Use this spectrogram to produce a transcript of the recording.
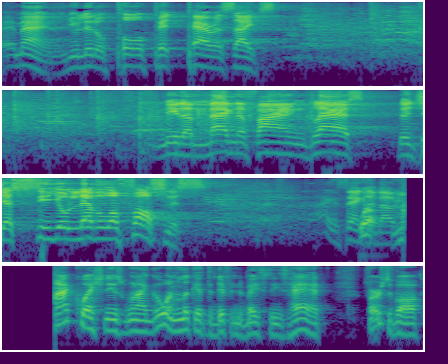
Amen. You little pulpit parasites. Need a magnifying glass to just see your level of falseness. I ain't Well, about you. My question is when I go and look at the different debates that he's had, first of all,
